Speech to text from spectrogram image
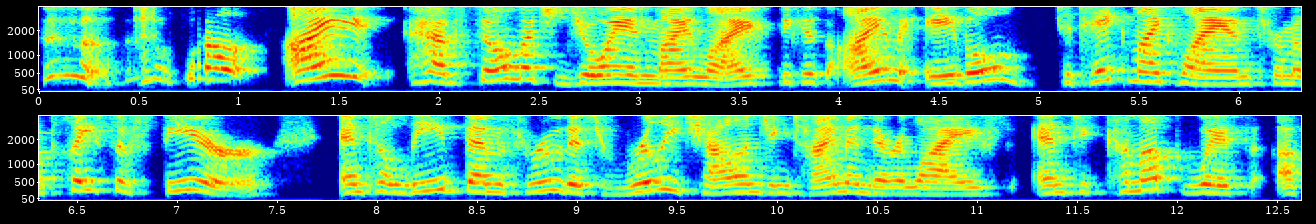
well, I have so much joy in my life because I am able to take my clients from a place of fear and to lead them through this really challenging time in their life and to come up with a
